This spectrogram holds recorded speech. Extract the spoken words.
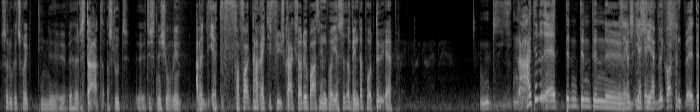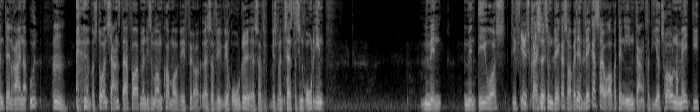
så du kan trykke din øh, hvad hedder det, start og slut øh, destination ind. Altså, ja, for folk, der har rigtig flyskræk, så er det jo bare sådan en på, jeg sidder og venter på at dø-app. Nej, det ved jeg. Den, den, den, øh, Altså, jeg, jeg, sige? jeg ved godt, den, den, den regner ud, mm. hvor stor en chance der er for, at man ligesom omkommer ved, før, altså ved, ved rute, altså hvis man taster sin rute ind. Men Men det er jo også, det flyskræk, Ja, altså, som lægger sig op. Den, den- den lægger sig jo op af den ene gang, fordi jeg tror jo normalt, de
